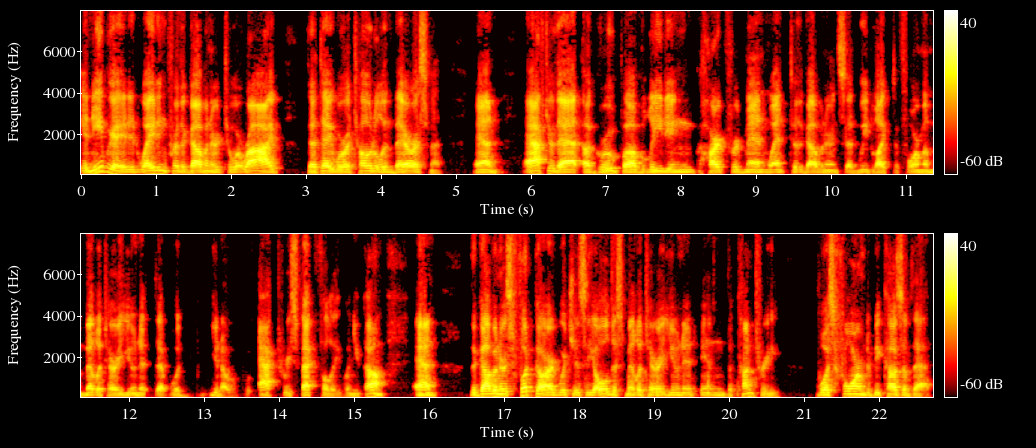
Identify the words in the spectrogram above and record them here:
inebriated waiting for the governor to arrive that they were a total embarrassment. And after that, a group of leading Hartford men went to the governor and said, We'd like to form a military unit that would, you know, act respectfully when you come. And the governor's foot guard, which is the oldest military unit in the country, was formed because of that.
